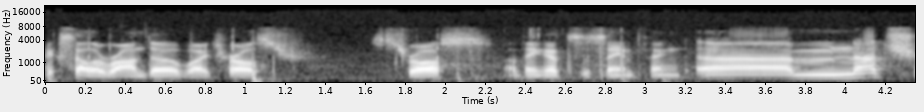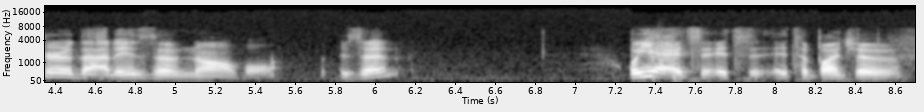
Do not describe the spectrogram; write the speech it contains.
Accelerando by Charles Str- Stross. I think that's the same thing. Um, not sure that is a novel. Is it? Well, yeah, it's it's it's a bunch of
